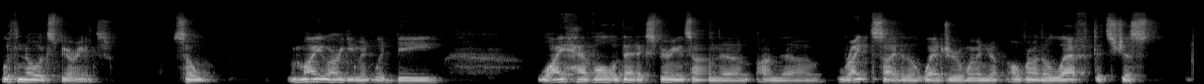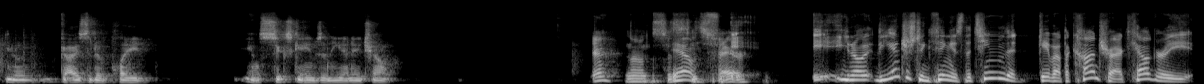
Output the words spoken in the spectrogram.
with no experience. So my argument would be why have all of that experience on the on the right side of the ledger when over on the left it's just you know guys that have played you know six games in the NHL. Yeah, no, it's, it's, Yeah. it's fair. It- you know, the interesting thing is the team that gave out the contract, Calgary,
